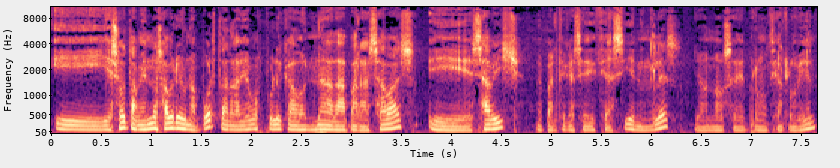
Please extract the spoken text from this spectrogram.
y eso también nos abre una puerta. No habíamos publicado nada para Savage y Savage, me parece que se dice así en inglés, yo no sé pronunciarlo bien.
